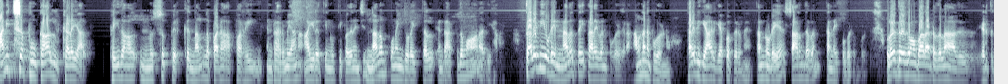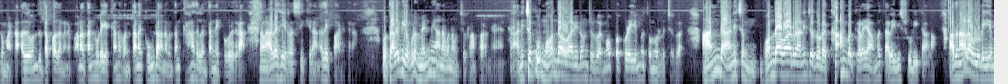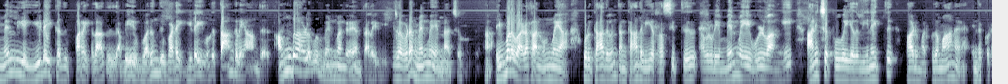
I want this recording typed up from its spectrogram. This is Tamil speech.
அனிச்ச பூக்கால் களையால் பெய்தால் நுசுப்பிற்கு நல்ல படா பறை என்ற அருமையான ஆயிரத்தி நூற்றி பதினஞ்சு நலம் புனைந்துரைத்தல் என்ற அற்புதமான அதிகாரம். தலைவியுடைய நலத்தை தலைவன் புகழ்கிறான். அவன் தானே புகழணும். தலைவிக்கு யாருக்கு எப்போ பெருமை? தன்னுடைய சார்ந்தவன் தன்னை புகழும் பொழுது. உலகத்தில் இருக்கவன் பாராட்டுறதெல்லாம் அது எடுத்துக்க மாட்டான். அது வந்து தப்பாக தான் நினைப்பான். ஆனால் தன்னுடைய கணவன் தனக்கு உண்டானவன் தன் காதலன் தன்னை புகழ்கிறான். தன் அழகை ரசிக்கிறான் அதை பாடுகிறான். இப்போ தலைவி எவ்வளோ மென்மையானவன் அவன் சொல்கிறான் பாருங்க. அனிச்சப்பூ மோந்தாவாடிடும்னு சொல்லுவார். மொப்பக்குழையும்னு தொண்ணூறுல சொல்லுவார். அந்த அனிச்சம் மோந்தாவாடுற அனிச்சத்தோட காம்பை கிளையாம தலைவி சூடிட்டாளாம். அதனால அவளுடைய மெல்லிய இடைக்கது பறை. அதாவது அப்படியே வருந்து வடை இடை வந்து தாங்கலையா? அந்த அந்த அளவு மென்மைங்க என் தலைவி. இதை விட மென்மை என்ன சொல்லும் இவ்வளவு அழகா உண்மையா ஒரு காதலன் தன் காதலியை ரசித்து அவருடைய மென்மையை உள்வாங்கி அனிச்ச பூவை அதில் இணைத்து பாடும் அற்புதமான இந்த குரல்.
